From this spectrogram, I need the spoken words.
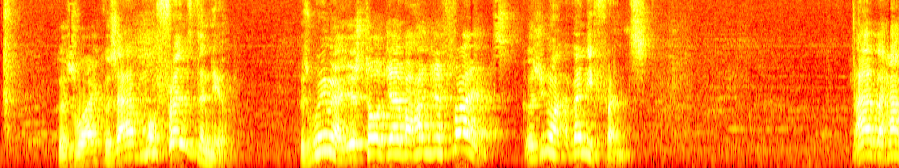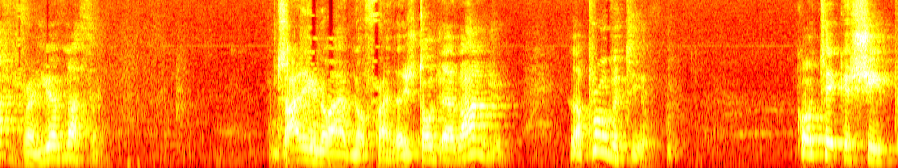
He goes, why? Because I have more friends than you. Goes, wait a I just told you I have a hundred friends. He goes, you don't have any friends. I have a half a friend, you have nothing. So how do you know I have no friends? I just told you I have a hundred. I'll prove it to you. Go take a sheep,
